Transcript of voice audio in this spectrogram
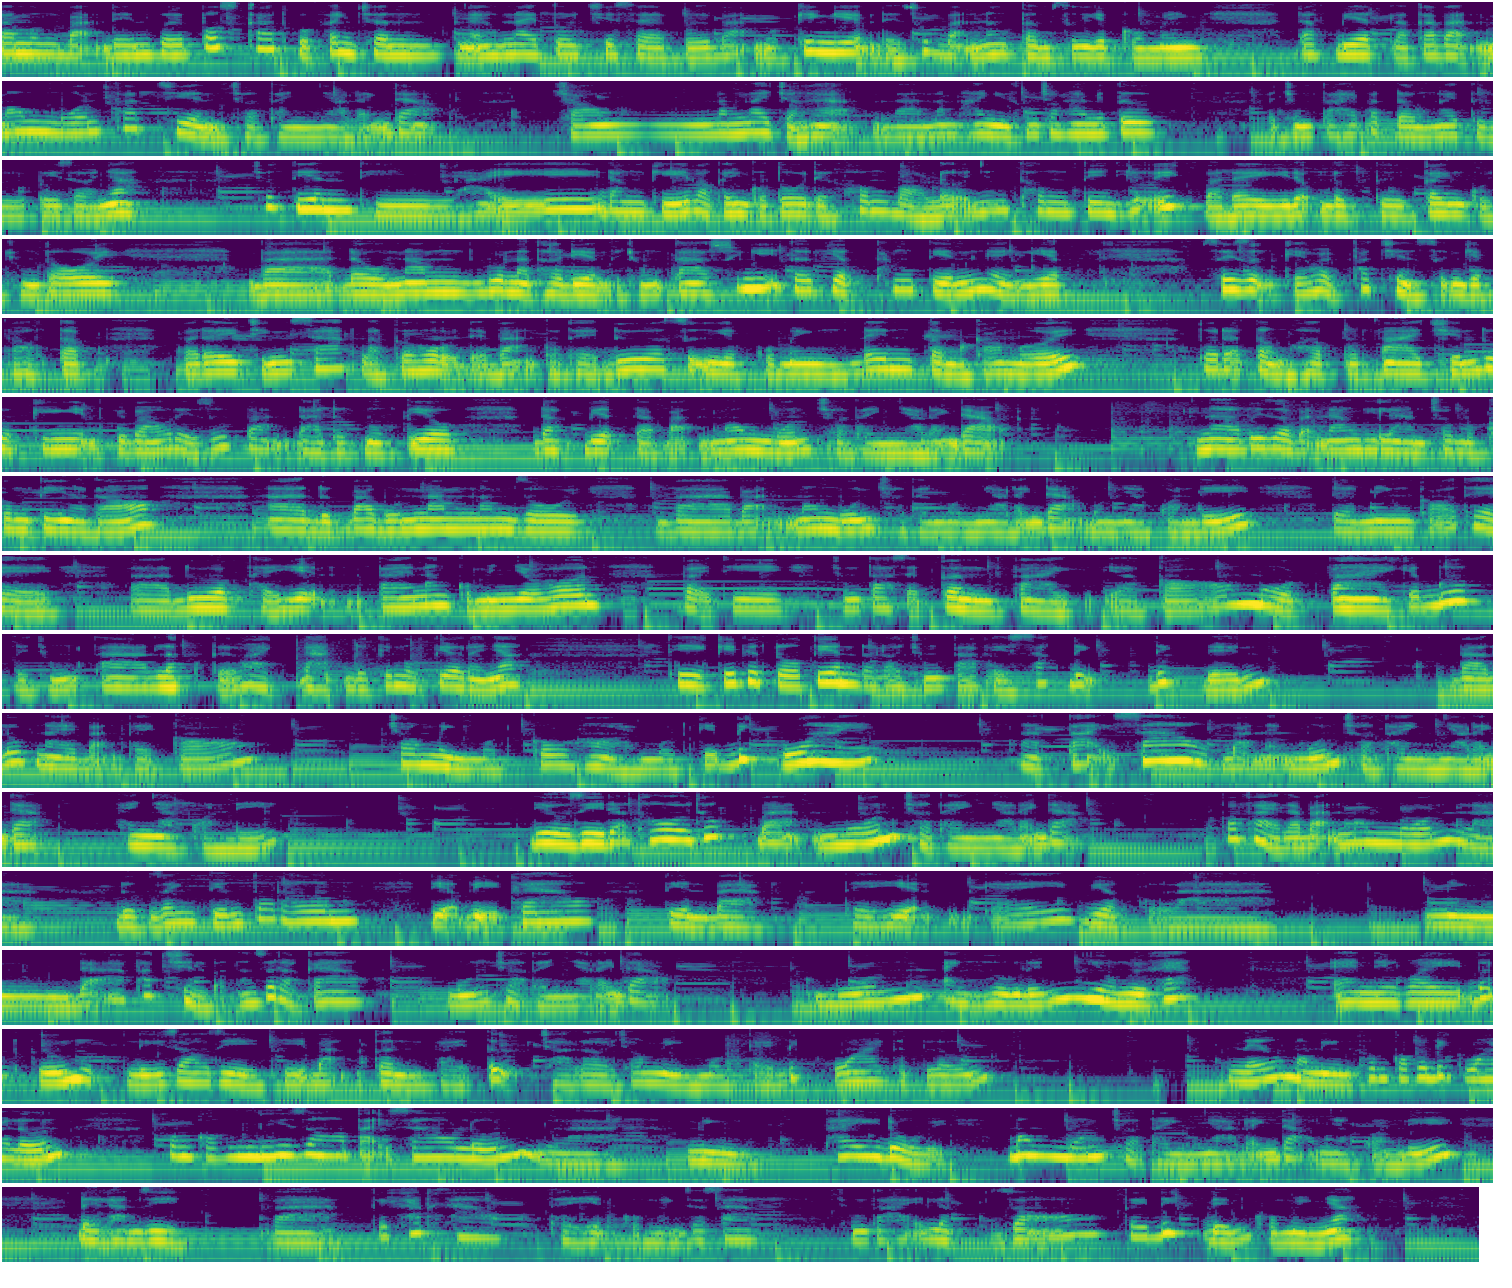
Chào mừng bạn đến với postcard của Khanh Trần. Ngày hôm nay tôi chia sẻ với bạn một kinh nghiệm để giúp bạn nâng tầm sự nghiệp của mình. Đặc biệt là các bạn mong muốn phát triển trở thành nhà lãnh đạo trong năm nay chẳng hạn là năm 2024. Và chúng ta hãy bắt đầu ngay từ bây giờ nhé. Trước tiên thì hãy đăng ký vào kênh của tôi để không bỏ lỡ những thông tin hữu ích và đầy động lực từ kênh của chúng tôi. Và đầu năm luôn là thời điểm để chúng ta suy nghĩ tới việc thăng tiến nghề nghiệp xây dựng kế hoạch phát triển sự nghiệp và học tập. Và đây chính xác là cơ hội để bạn có thể đưa sự nghiệp của mình lên tầm cao mới. Tôi đã tổng hợp một vài chiến lược kinh nghiệm quý báu để giúp bạn đạt được mục tiêu, đặc biệt là bạn mong muốn trở thành nhà lãnh đạo. Nào, bây giờ bạn đang đi làm cho một công ty nào đó à, được 3 4 5 năm rồi và bạn mong muốn trở thành một nhà lãnh đạo, một nhà quản lý để mình có thể à, được thể hiện tài năng của mình nhiều hơn. Vậy thì chúng ta sẽ cần phải à, có một vài cái bước để chúng ta lập kế hoạch đạt được cái mục tiêu này nhá. Thì cái việc đầu tiên đó là chúng ta phải xác định đích đến. Và lúc này bạn phải có cho mình một câu hỏi, một cái big why ấy, là tại sao bạn lại muốn trở thành nhà lãnh đạo hay nhà quản lý. Điều gì đã thôi thúc bạn muốn trở thành nhà lãnh đạo? Có phải là bạn mong muốn là được danh tiếng tốt hơn, địa vị cao, tiền bạc, thể hiện cái việc là mình đã phát triển bản thân rất là cao, muốn trở thành nhà lãnh đạo, muốn ảnh hưởng đến nhiều người khác? Anyway, bất cứ một lý do gì thì bạn cần phải tự trả lời cho mình một cái big why thật lớn. Nếu mà mình không có cái big why lớn không có lý do tại sao lớn là mình thay đổi, mong muốn trở thành nhà lãnh đạo, nhà quản lý để làm gì và cái khát khao thể hiện của mình ra sao. Chúng ta hãy lập rõ cái đích đến của mình nhá.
